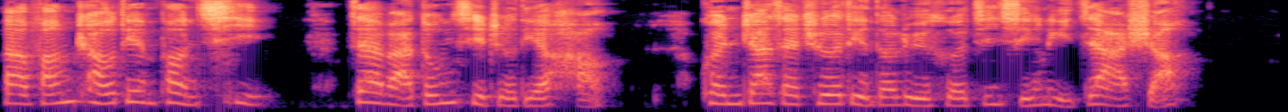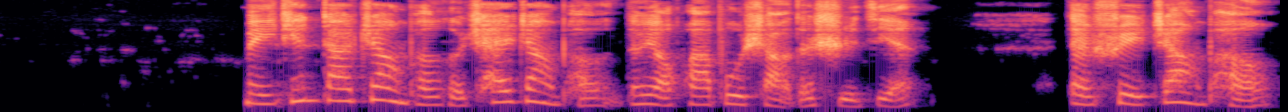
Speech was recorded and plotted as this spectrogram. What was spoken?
把防潮垫放气，再把东西折叠好，捆扎在车顶的铝合金行李架上。每天搭帐篷和拆帐篷都要花不少的时间，但睡帐篷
